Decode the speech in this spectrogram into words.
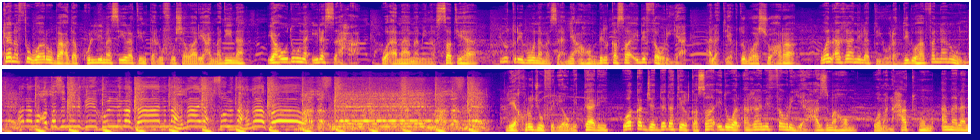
كان الثوار بعد كل مسيرة تلف شوارع المدينة يعودون إلى الساحة وأمام منصتها يطربون مسامعهم بالقصائد الثورية التي يكتبها الشعراء والأغاني التي يرددها فنانون. أنا معتصم في كل مكان مهما يحصل مهما كن. معتصمين معتصمين ليخرجوا في اليوم التالي وقد جددت القصائد والأغاني الثورية عزمهم ومنحتهم املا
